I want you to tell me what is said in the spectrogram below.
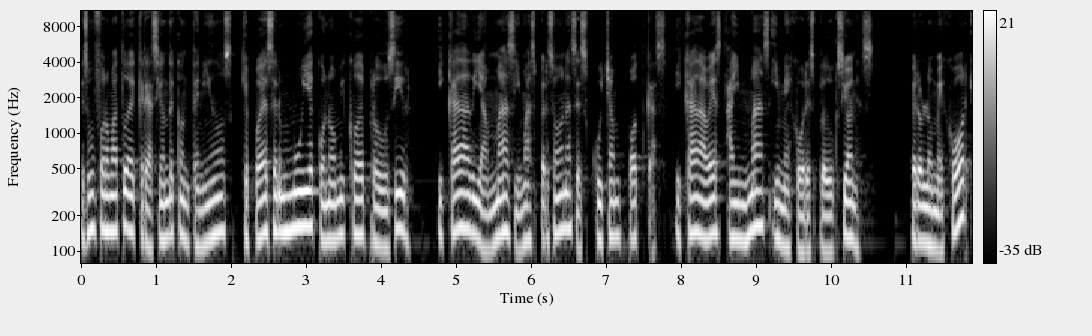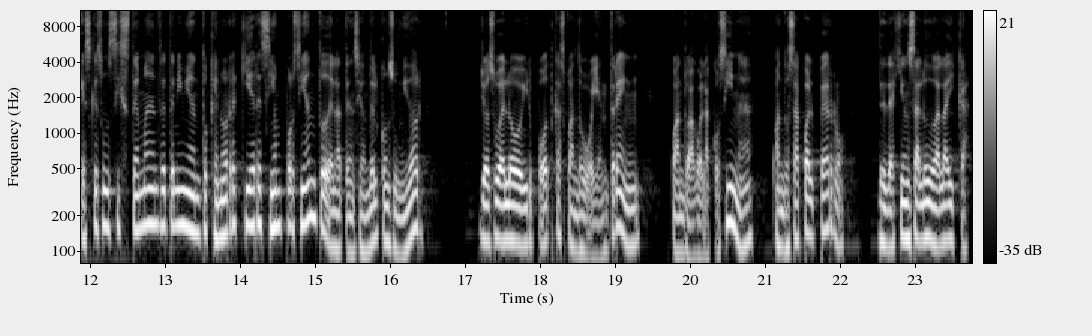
Es un formato de creación de contenidos que puede ser muy económico de producir y cada día más y más personas escuchan podcasts y cada vez hay más y mejores producciones. Pero lo mejor es que es un sistema de entretenimiento que no requiere 100% de la atención del consumidor. Yo suelo oír podcasts cuando voy en tren, cuando hago la cocina, cuando saco al perro. Desde aquí un saludo a Laika.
